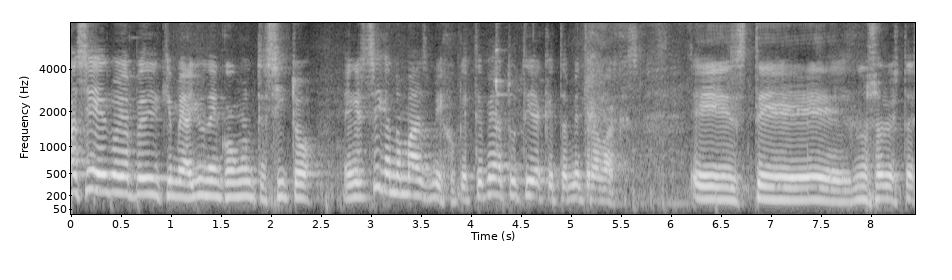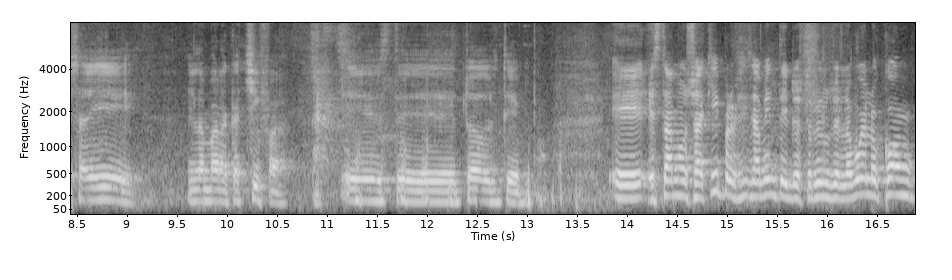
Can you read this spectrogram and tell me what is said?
Así es, voy a pedir que me ayuden con un tecito. En el, siga nomás, mijo, que te vea tu tía que también trabajas. Este, no solo estás ahí en la maracachifa este, todo el tiempo. Eh, estamos aquí precisamente en los terrenos del abuelo con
